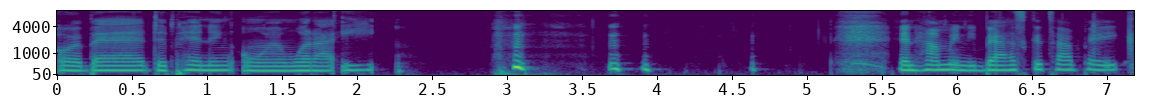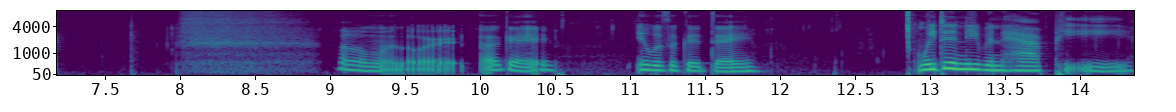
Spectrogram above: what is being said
or bad depending on what I eat and how many baskets I bake. Oh my lord. Okay. It was a good day. We didn't even have PE.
